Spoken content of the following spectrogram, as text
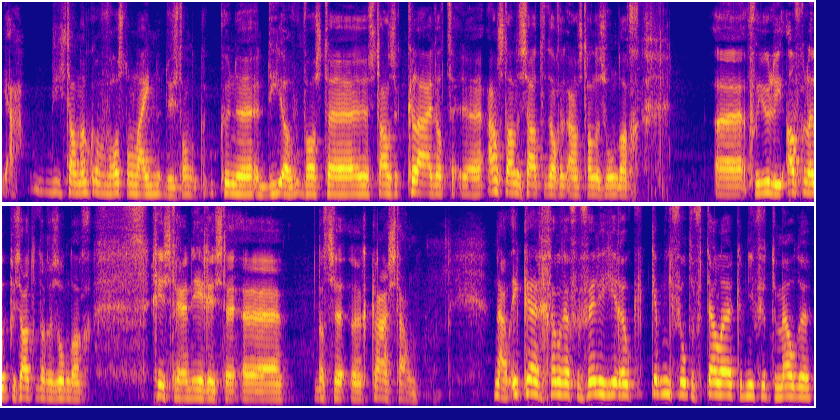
ja, die staan ook alvast online. Dus dan kunnen die alvast, staan ze klaar dat aanstaande zaterdag en aanstaande zondag uh, voor jullie afgelopen zaterdag en zondag, gisteren en eergisteren, uh, dat ze uh, klaarstaan. Nou, ik ga nog even verder hier ook. Ik heb niet veel te vertellen, ik heb niet veel te melden.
